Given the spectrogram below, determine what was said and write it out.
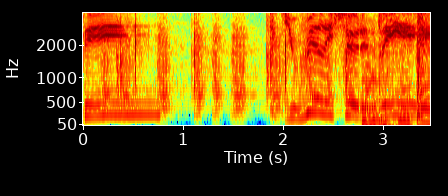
You really shouldn't leave.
